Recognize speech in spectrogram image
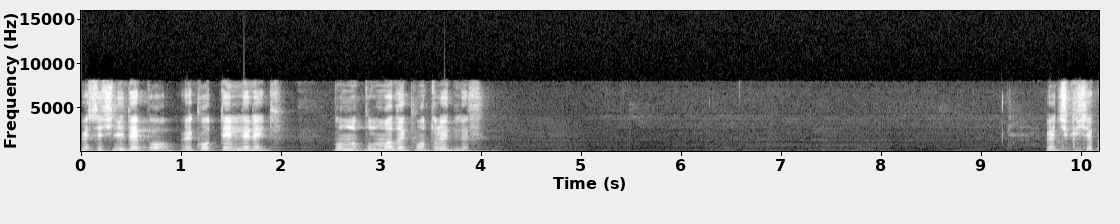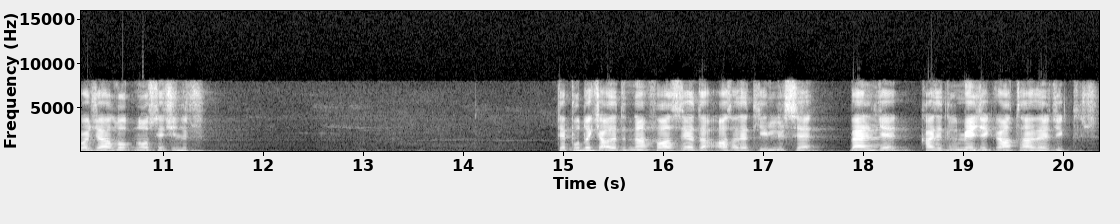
ve seçili depo ve kod denilerek bulunup bulunmadığı kontrol edilir. Ve çıkış yapacağı lot node seçilir. Depodaki adedinden fazla ya da az adet girilirse belge kaydedilmeyecek ve hata verecektir.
